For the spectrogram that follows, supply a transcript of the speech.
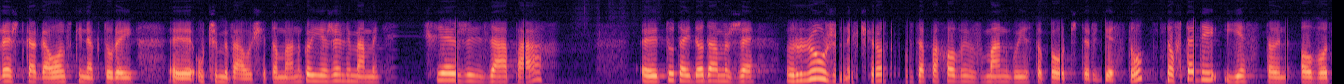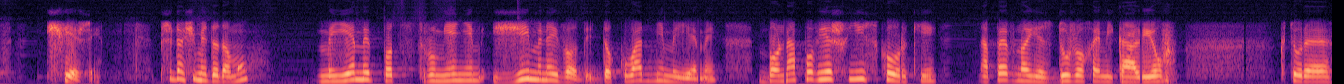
resztka gałązki, na której e, utrzymywało się to mango. Jeżeli mamy świeży zapach, e, tutaj dodam, że różnych środków zapachowych w mangu jest około 40, to wtedy jest ten owoc świeży. Przynosimy do domu, myjemy pod strumieniem zimnej wody. Dokładnie myjemy, bo na powierzchni skórki na pewno jest dużo chemikaliów, które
